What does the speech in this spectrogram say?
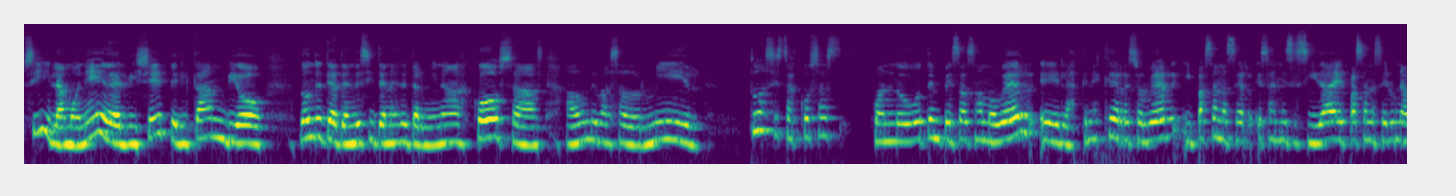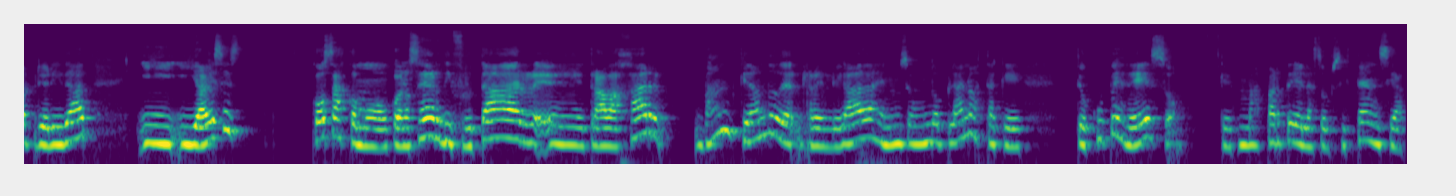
sí, la moneda, el billete, el cambio, dónde te atendés si tenés determinadas cosas, a dónde vas a dormir. Todas estas cosas cuando vos te empezás a mover, eh, las tenés que resolver y pasan a ser esas necesidades, pasan a ser una prioridad y, a veces cosas como conocer, disfrutar, eh, trabajar, van quedando relegadas en un segundo plano hasta que te ocupes de eso, que es más parte de la subsistencia.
